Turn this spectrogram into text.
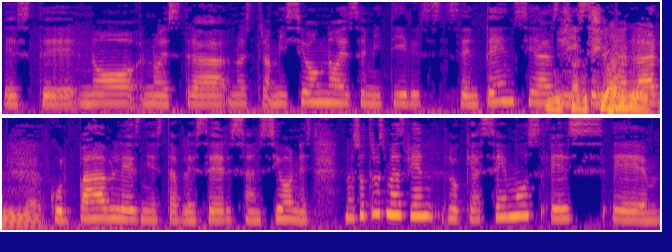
este, no nuestra nuestra misión no es emitir sentencias Ni señalar ni culpables ni establecer sanciones. Nosotros más bien lo que hacemos es eh,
